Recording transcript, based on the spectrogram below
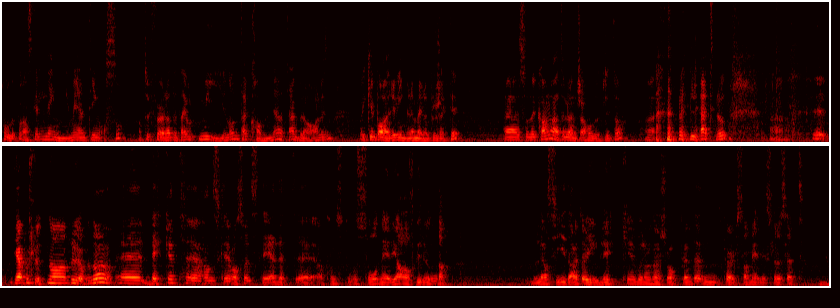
holde på ganske lenge med én ting også. At du føler at dette har gjort mye nå, dette kan jeg, dette er bra, liksom. Og ikke bare vingle mellom prosjekter. Uh, så det kan være at det lønner seg å holde ut litt òg, vil jeg tro. Vi er på slutten av programmet nå. Eh, Beckett han skrev også et sted et, at han sto og så ned i avgrunnen. da. La oss si da et øyeblikk hvor han kanskje opplevde en følelse av meningsløshet. Mm.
